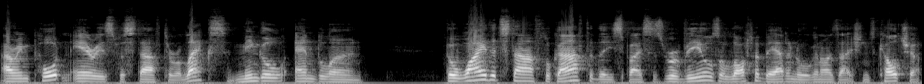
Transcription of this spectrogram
are important areas for staff to relax, mingle, and learn. The way that staff look after these spaces reveals a lot about an organisation's culture.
